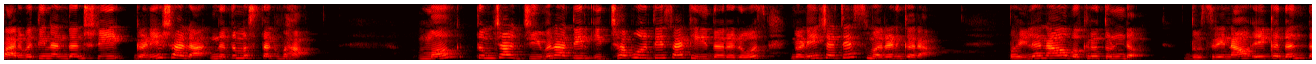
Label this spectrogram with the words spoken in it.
पार्वतीनंदन श्री गणेशाला नतमस्तक व्हा. मग तुमच्या जीवनातील इच्छापूर्तीसाठी दररोज गणेशाचे स्मरण करा. पहिलं नाव वक्रतुंड दुसरे नाव एकदंत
